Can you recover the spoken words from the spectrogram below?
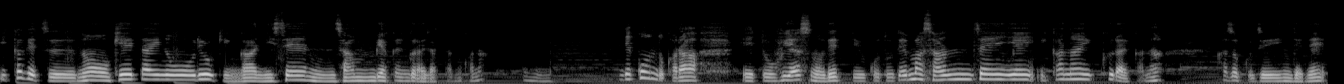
1ヶ月の携帯の料金が2300円ぐらいだったのかな。うん、で、今度から、えーと、増やすのでっていうことで、まあ3000円いかないくらいかな。家族全員でね。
